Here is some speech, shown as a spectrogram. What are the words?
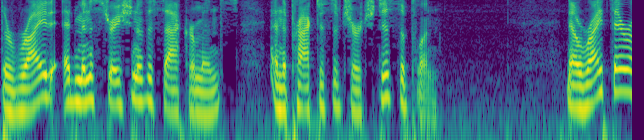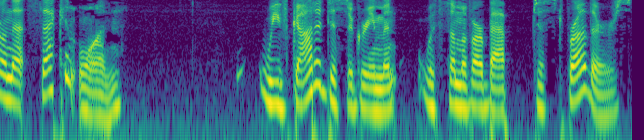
the right administration of the sacraments, and the practice of church discipline. Now, right there on that second one, we've got a disagreement with some of our Baptist brothers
